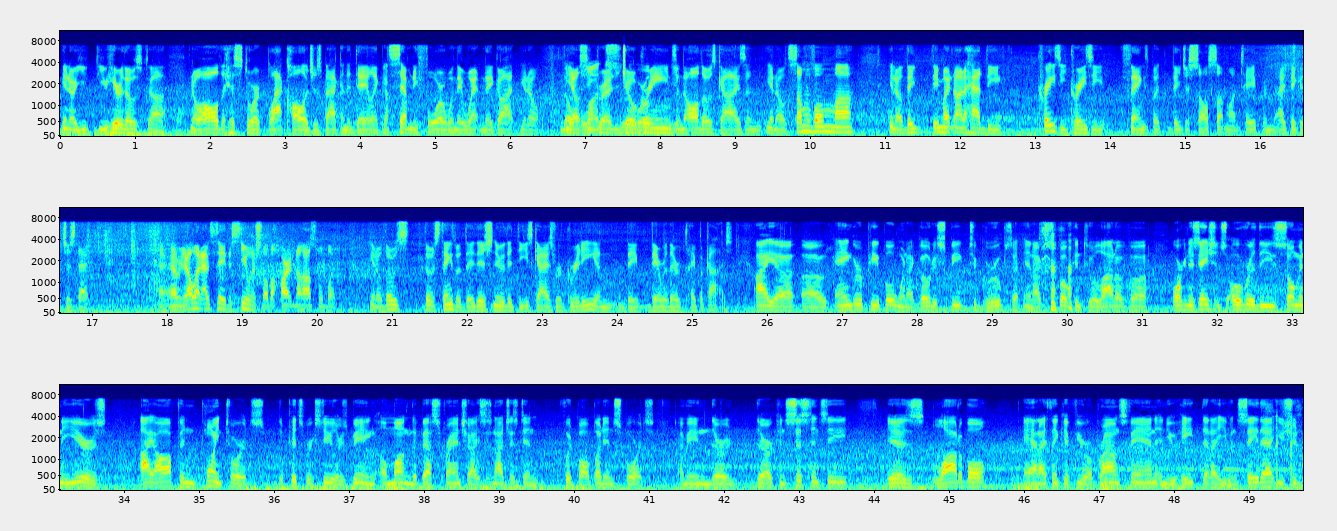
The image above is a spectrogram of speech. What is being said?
you know you, you hear those uh, you know all the historic black colleges back in the day like 74 when they went and they got you know the LC Blounts Gre- the joe greens and all those guys. And you know some of them uh, you know they they might not have had the crazy crazy things but they just saw something on tape. And i think it's just that I mean, I want to say the Steelers saw the heart and the hustle, but you know those those things. But they just knew that these guys were gritty and they they were their type of guys. I uh, uh, anger people when I go to speak to groups, and I've spoken to a lot of uh, organizations over these so many years. I often point towards the Pittsburgh Steelers being among the best franchises, not just in football but in sports. I mean, their their consistency is laudable, and I think if you're a Browns fan and you hate that I even say that, you should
